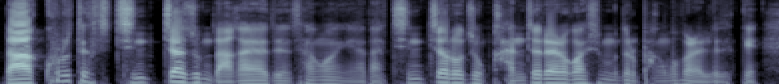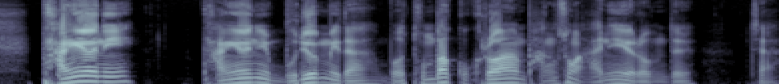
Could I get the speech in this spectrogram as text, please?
나 코르텍스 진짜 좀 나가야 되는 상황이야. 나 진짜로 좀 간절해라고 하시는 분들은 방법을 알려드릴게. 당연히 당연히 무료입니다. 뭐 돈 받고 그러한 방송 아니에요, 여러분들. 자,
